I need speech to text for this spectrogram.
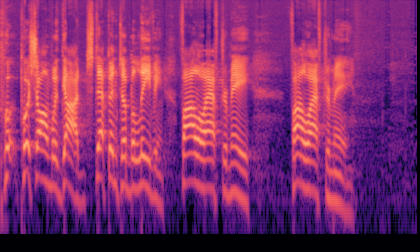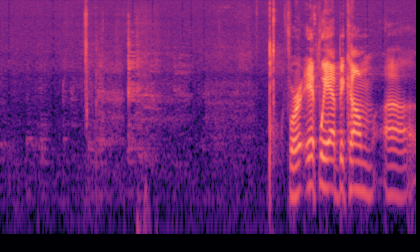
Push on with God. Step into believing. Follow after me. Follow after me. For if we have become uh,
